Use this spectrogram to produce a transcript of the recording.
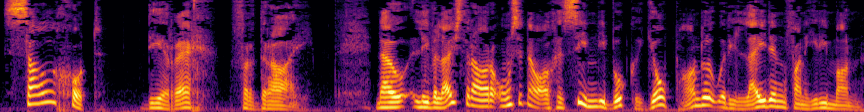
Sal God die reg verdraai? Nou, liewe luisteraar, ons het nou al gesien die boek Job handel oor die lyding van hierdie man.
